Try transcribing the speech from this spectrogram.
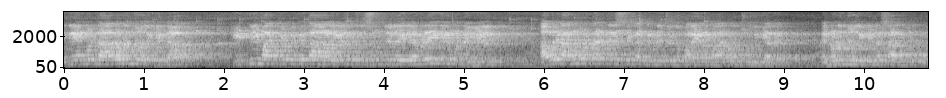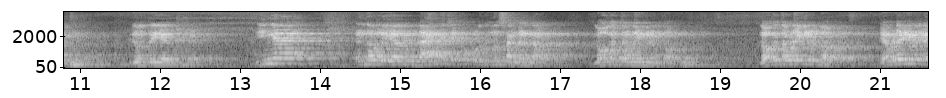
ഇനി അങ്ങോട്ട് ആരോടും ചോദിക്കില്ല. കിഡ്നി മാറ്റിവെക്കുന്ന ആളുകൾ തൃശ്ശൂർ ജില്ലയിൽ എവിടെയെങ്കിലും ഉണ്ടെങ്കിൽ അവരെ അങ്ങോട്ട് അന്വേഷിച്ച് കണ്ടുപിടിച്ചിട്ട് പറയണം. ആരോടും ചോദിക്കാതെ. എന്നോടും ചോദിക്കില്ല സാധ്യത ചോദിക്കില്ല. ഇരുപത്തയ്യായിരം റുപ്യ ഇങ്ങനെ എന്താ പറയുക ഒരു ബ്ലാങ്ക് ചെക്ക് കൊടുക്കുന്ന സംഘടന ലോകത്തെവിടെയെങ്കിലും ഉണ്ടോ? ലോകത്തെവിടെയെങ്കിലും ഉണ്ടോ? എവിടെയും ഇല്ല.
